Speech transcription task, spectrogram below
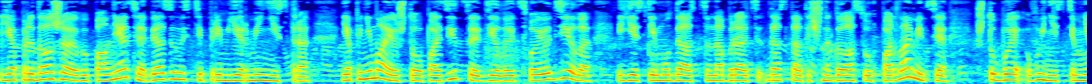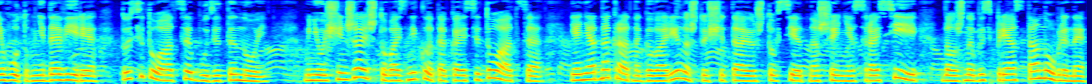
Я продолжаю выполнять обязанности премьер-министра. Я понимаю, что оппозиция делает свое дело, и если им удастся набрать достаточно голосов в парламенте, чтобы вынести мне вотум недоверия, то ситуация будет иной. Мне очень жаль, что возникла такая ситуация. Я неоднократно говорила, что считаю, что все отношения с Россией должны быть приостановлены,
